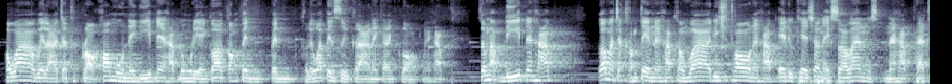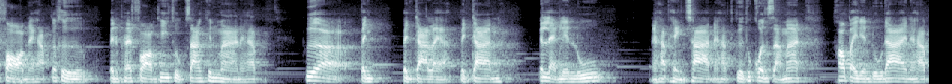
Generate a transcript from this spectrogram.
เพราะว่าเวลาจะกรอกข้อมูลใน Deep เนี่ยครับโรงเรียนก็ต้องเป็นเป็นเขาเรียกว่าเป็นสื่อกลางในการกรอกนะครับสำหรับ Deep นะครับก็มาจากคำเต็มนะครับคำว่า Digital นะครับ Education Excellence นะครับ Platform นะครับก็คือเป็นแพลตฟอร์มที่ถูกสร้างขึ้นมานะครับ เพื่อเป็นเป็นการอะไรอะเป็นการเป็นแหล่งเรียนรู้นะครับแห่งชาตินะครับ คือทุกคนสามารถ เข้าไปเรียนรู้ได้นะครับ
